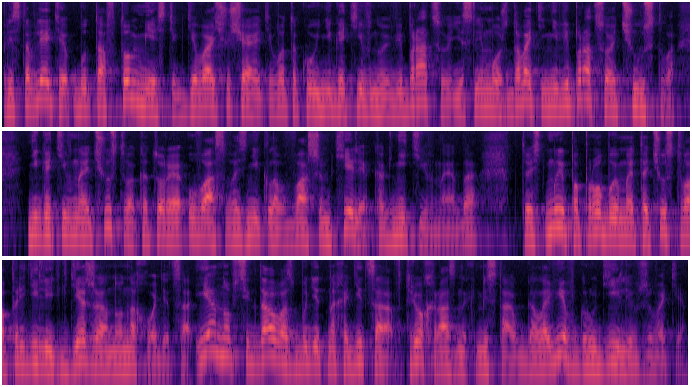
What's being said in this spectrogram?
Представляете, будто в том месте, где вы ощущаете вот такую негативную вибрацию, если может, давайте не вибрацию, а чувство. Негативное чувство, которое у вас возникло в вашем теле, когнитивное. Да? То есть мы попробуем это чувство определить, где же оно находится. И оно всегда у вас будет находиться в трех разных местах. В голове, в груди или в животе.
